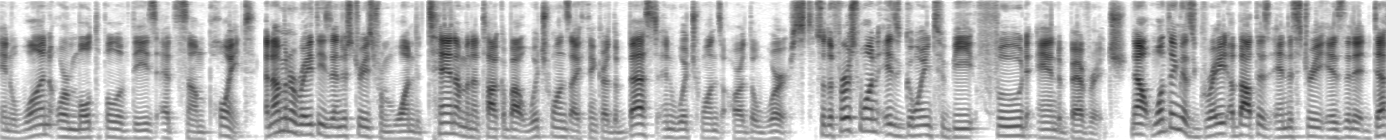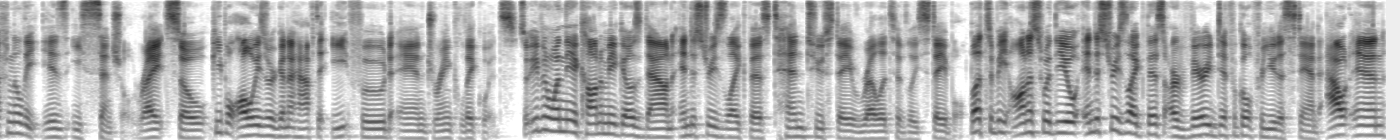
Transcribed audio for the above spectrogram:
in one or multiple of these at some point. And I'm gonna rate these industries from one to 10. I'm gonna talk about which ones I think are the best and which ones are the worst. So the first one is going to be food and beverage. Now, one thing that's great about this industry is that it definitely is essential, right? So people always are gonna have to eat food and drink liquids. So even when the economy goes down, industries like this tend to stay relatively stable. But to be honest with you, industries like this are very difficult for you to stand out in.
